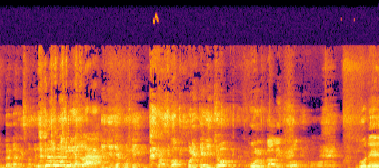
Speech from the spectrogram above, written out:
Udah nangis matanya. Gila. Giginya kuning. Wah, kulitnya hijau. Cool kali, cool. Gue deh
